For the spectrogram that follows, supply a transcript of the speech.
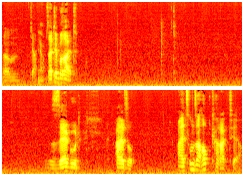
Ähm, ja. Ja. seid ihr bereit? Sehr gut. Also, als unser Hauptcharakter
